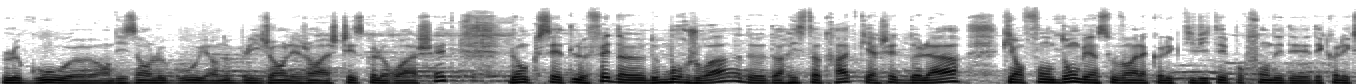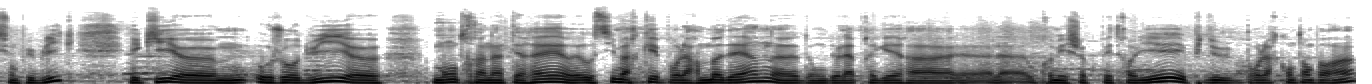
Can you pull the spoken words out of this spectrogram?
le goût euh, en disant le goût et en obligeant les gens à acheter ce que le roi achète. Donc c'est le fait de, de bourgeois, d'aristocrates qui achètent de l'art, qui en font don bien souvent à la collectivité pour fonder des, collections publiques et qui euh, aujourd'hui euh, montrent un intérêt euh, aussi marqué pour l'art moderne, donc de l'après-guerre au premier choc pétrolier, et puis pour l'art contemporain,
